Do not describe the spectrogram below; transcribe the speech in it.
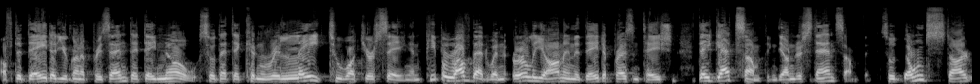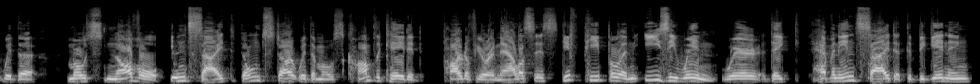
of the data you're going to present that they know so that they can relate to what you're saying. And people love that when early on in a data presentation, they get something, they understand something. So don't start with the most novel insight. Don't start with the most complicated part of your analysis. Give people an easy win where they have an insight at the beginning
